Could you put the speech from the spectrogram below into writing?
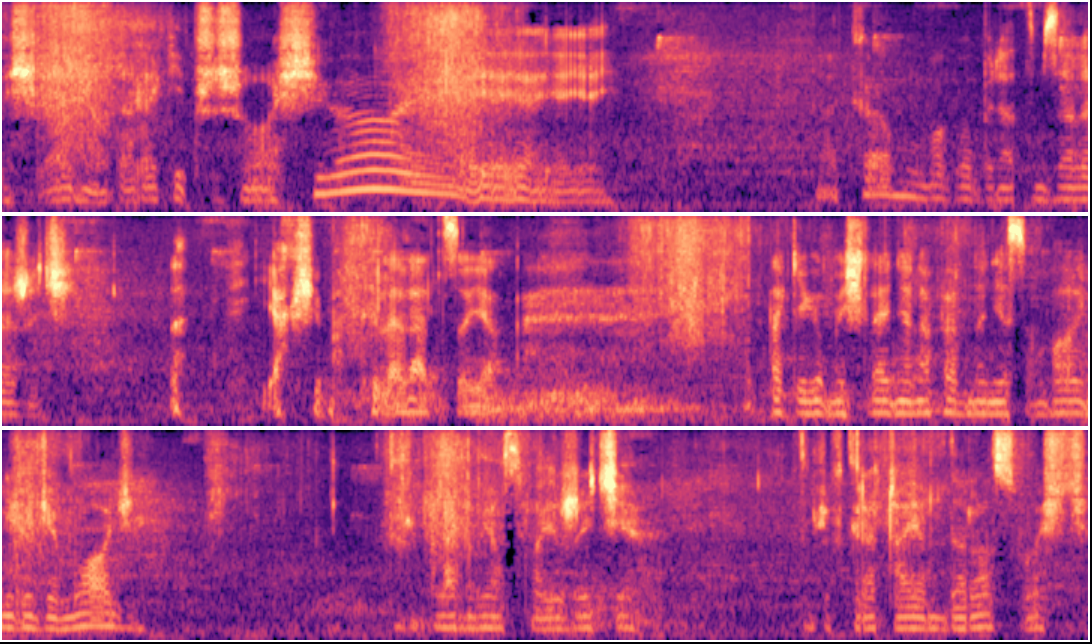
Myślenie o dalekiej przyszłości. Ojej, A komu mogłoby na tym zależeć? Jak się ma tyle lat, co ja. Od takiego myślenia na pewno nie są wolni ludzie młodzi, którzy planują swoje życie, którzy wkraczają w dorosłość,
